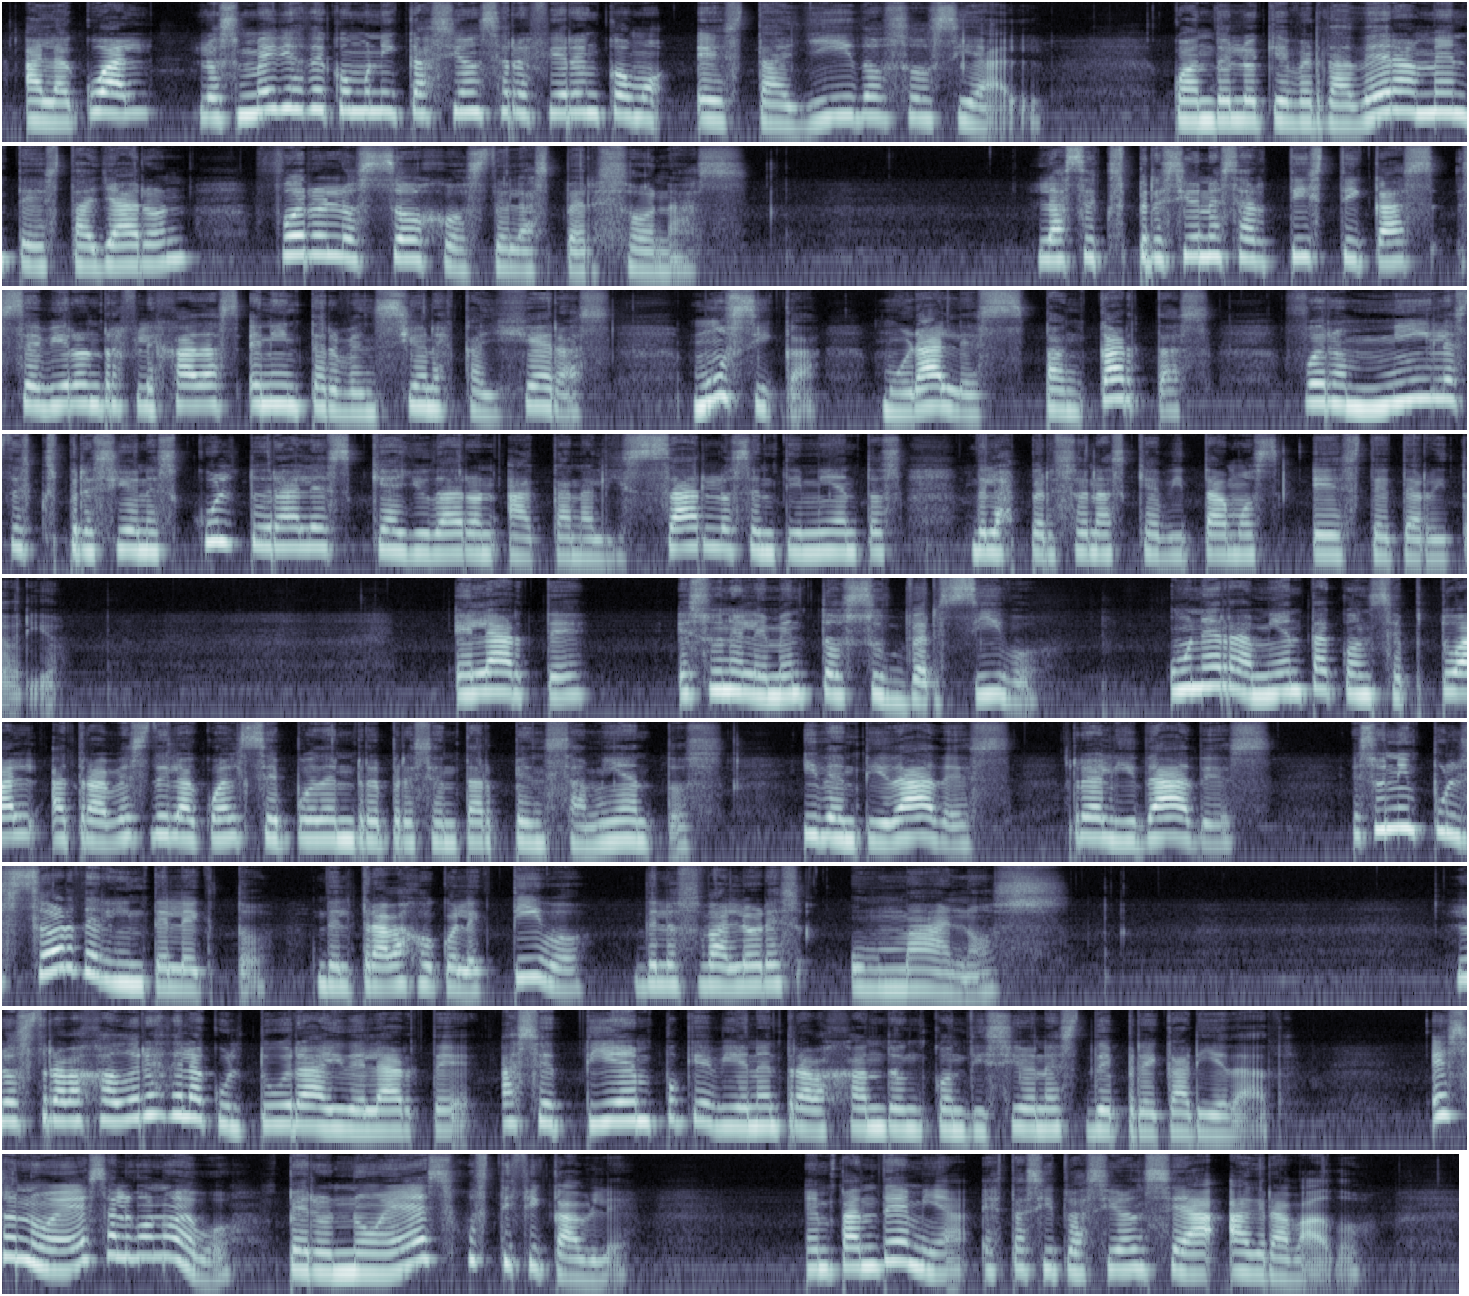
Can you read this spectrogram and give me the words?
a la cual los medios de comunicación se refieren como estallido social, cuando lo que verdaderamente estallaron fueron los ojos de las personas. Las expresiones artísticas se vieron reflejadas en intervenciones callejeras, música, murales, pancartas, fueron miles de expresiones culturales que ayudaron a canalizar los sentimientos de las personas que habitamos este territorio. El arte es un elemento subversivo, una herramienta conceptual a través de la cual se pueden representar pensamientos, identidades, realidades. Es un impulsor del intelecto, del trabajo colectivo, de los valores humanos. Los trabajadores de la cultura y del arte hace tiempo que vienen trabajando en condiciones de precariedad. Eso no es algo nuevo, pero no es justificable. En pandemia esta situación se ha agravado,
